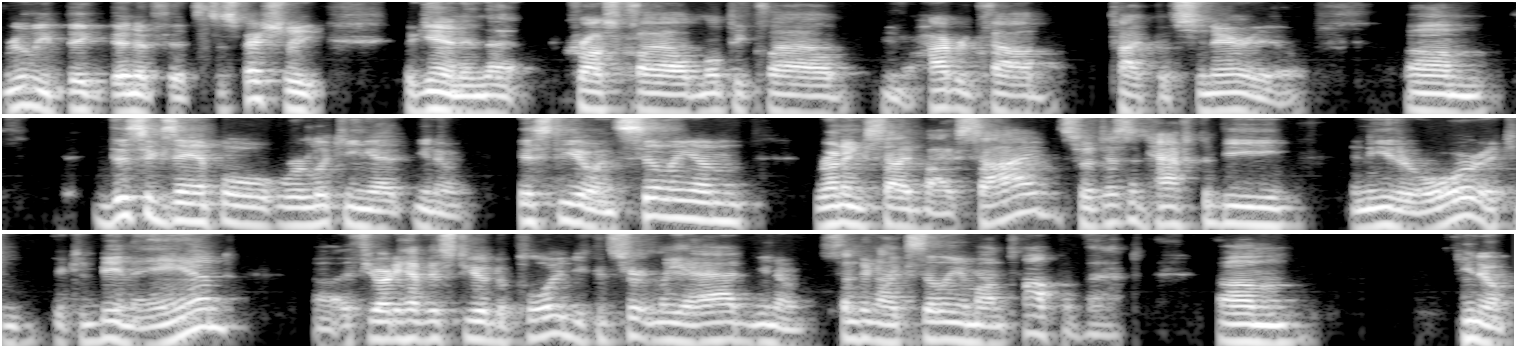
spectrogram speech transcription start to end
really big benefits, especially again, in that cross cloud, multi-cloud, you know, hybrid cloud type of scenario. Um, this example, we're looking at, you know, Istio and Cilium running side by side. So it doesn't have to be an either or, it can, it can be an and. Uh, if you already have Istio deployed, you can certainly add, you know, something like Cilium on top of that. Um, you know,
